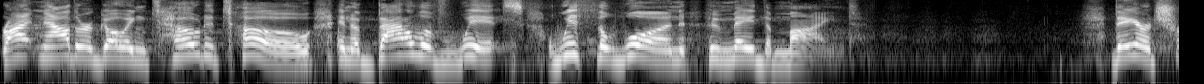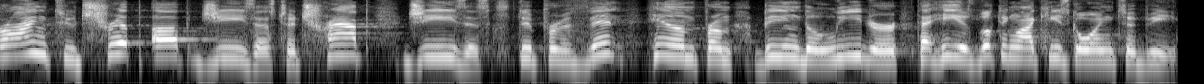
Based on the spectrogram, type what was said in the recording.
Right now, they're going toe to toe in a battle of wits with the one who made the mind. They are trying to trip up Jesus, to trap Jesus, to prevent him from being the leader that he is looking like he's going to be.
